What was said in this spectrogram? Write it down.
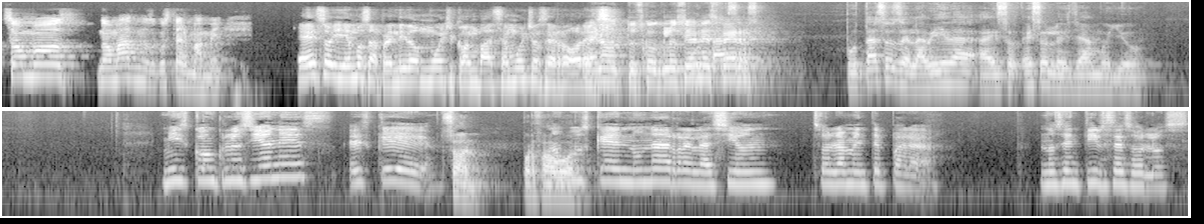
somos, nomás nos gusta el mame. Eso y hemos aprendido mucho con base a muchos errores. Bueno, tus conclusiones, Putazos, Fer. putazos de la vida, a eso, eso les llamo yo. Mis conclusiones es que Son, por no favor. busquen una relación solamente para no sentirse solos.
